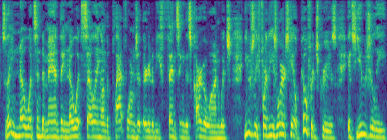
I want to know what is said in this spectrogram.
So they know what's in demand. They know what's selling on the platforms that they're going to be fencing this cargo on, which usually for these large scale pilferage crews, it's usually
